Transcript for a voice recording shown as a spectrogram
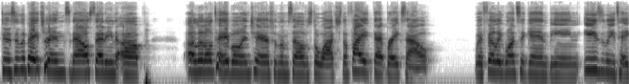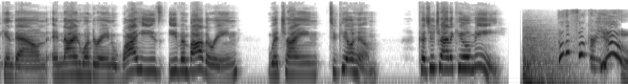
Due to the patrons now setting up a little table and chairs for themselves to watch the fight that breaks out, with Philly once again being easily taken down and Nine wondering why he's even bothering with trying to kill him. Cause you're trying to kill me. Who the fuck are you?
